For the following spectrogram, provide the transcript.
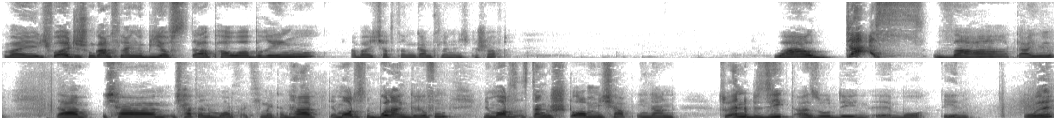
Weil ich wollte schon ganz lange B auf Star Power bringen. Aber ich habe es dann ganz lange nicht geschafft. Wow, das war geil. Da, ich, hab, ich hatte eine Mordes als Teammate. Dann hat der Mordes einen Bull angegriffen. Der Mordes ist dann gestorben. Ich habe ihn dann zu Ende besiegt. Also den, äh, den Bull.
